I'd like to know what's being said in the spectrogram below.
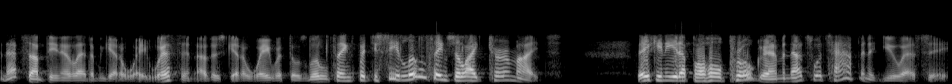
And that's something they let them get away with, and others get away with those little things. But you see, little things are like termites. They can eat up a whole program, and that's what's happened at USC.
